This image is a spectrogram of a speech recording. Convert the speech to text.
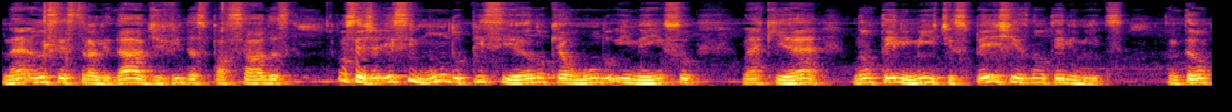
né, ancestralidade, vidas passadas. Ou seja, esse mundo pisciano, que é um mundo imenso, né, que é não tem limites, peixes não tem limites. Então,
